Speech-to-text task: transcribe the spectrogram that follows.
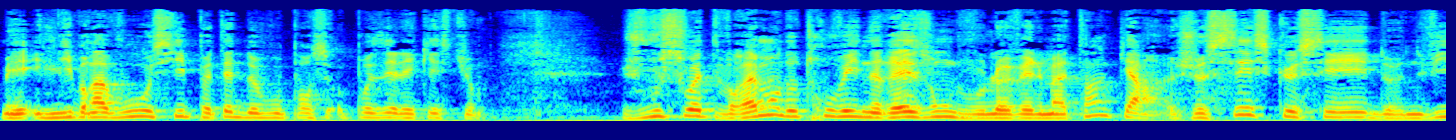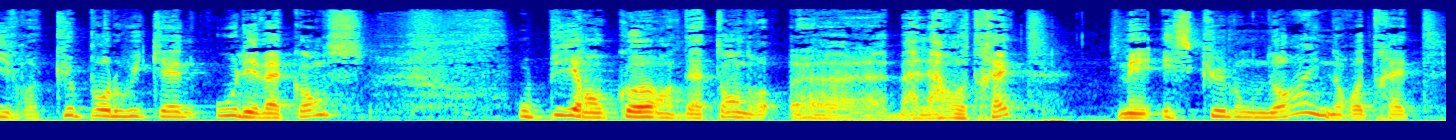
mais libre à vous aussi peut-être de vous poser les questions. Je vous souhaite vraiment de trouver une raison de vous lever le matin, car je sais ce que c'est de ne vivre que pour le week-end ou les vacances, ou pire encore d'attendre euh, bah, la retraite. Mais est-ce que l'on aura une retraite?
